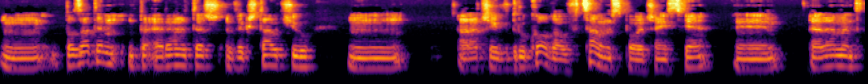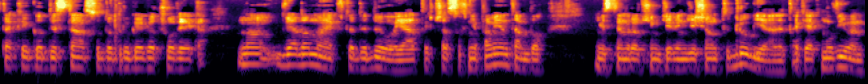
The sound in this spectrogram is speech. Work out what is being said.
Mm, poza tym PRL też wykształcił, mm, a raczej wdrukował w całym społeczeństwie element takiego dystansu do drugiego człowieka. No, wiadomo, jak wtedy było. Ja tych czasów nie pamiętam, bo jestem rocznik 92, ale tak jak mówiłem,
